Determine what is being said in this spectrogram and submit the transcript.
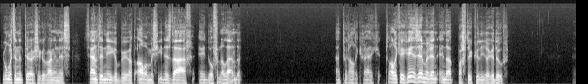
jongens in de Turkse gevangenis. Centen niet gebeurd. Alle machines daar. Eén doffe ellende. En toen had ik, toen had ik er geen zin meer in, in dat particuliere gedoe. Eh,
